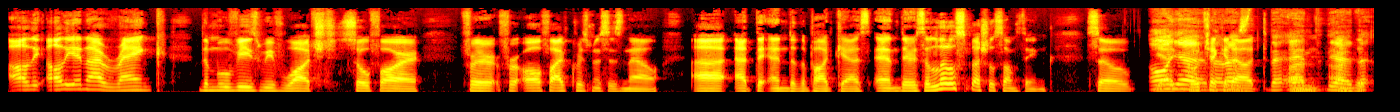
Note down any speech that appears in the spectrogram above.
Ollie, Ollie and I rank the movies we've watched so far for for all five Christmases now. Uh, at the end of the podcast, and there's a little special something. So oh yeah, go check it out. The on- yeah, on the- the,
